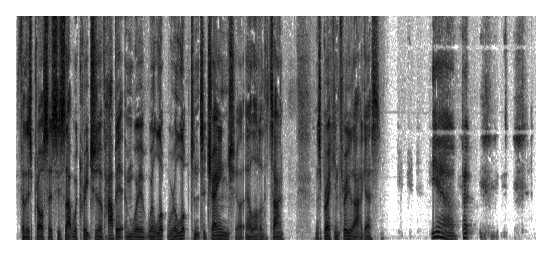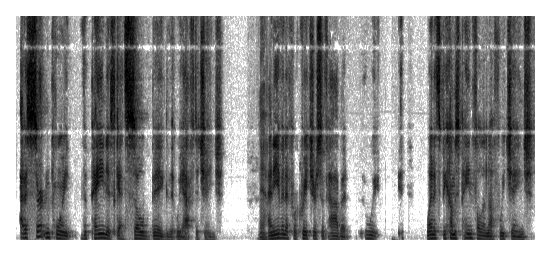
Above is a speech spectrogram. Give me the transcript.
for this process is that we're creatures of habit and we're we're, look, we're reluctant to change a, a lot of the time. It's breaking through that, I guess. Yeah, but at a certain point, the pain is gets so big that we have to change. Yeah. And even if we're creatures of habit, we when it becomes painful enough, we change.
